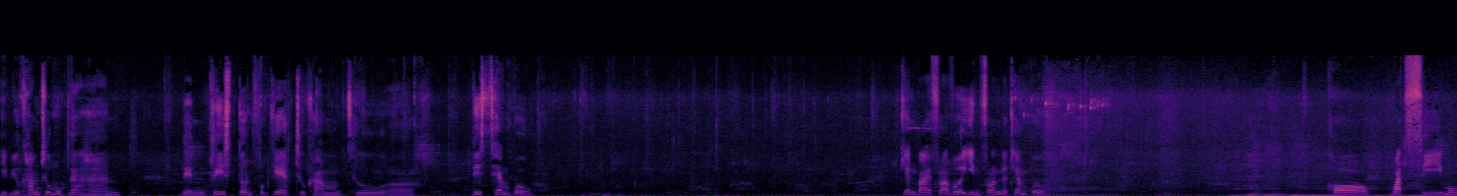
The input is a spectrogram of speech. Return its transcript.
If you come to Mukdahan then please don't forget to come to uh, this temple. Can buy flower in front of the temple คอวัดศรีมง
